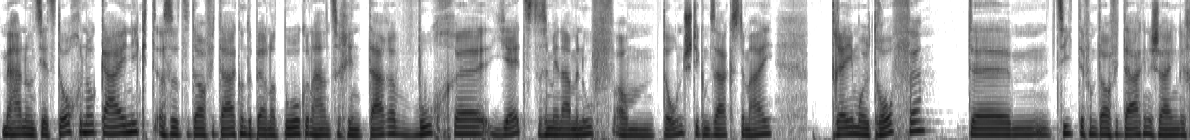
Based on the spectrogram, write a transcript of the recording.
wir haben uns jetzt doch noch geeinigt. Also der David Deg und der Bernhard Burger haben sich in dieser Woche jetzt, also wir nehmen auf am Donnerstag, am 6. Mai, dreimal getroffen die ähm, Seite von David Degen ist eigentlich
